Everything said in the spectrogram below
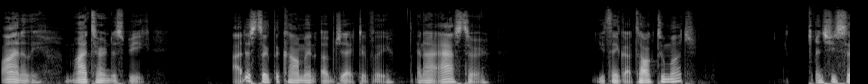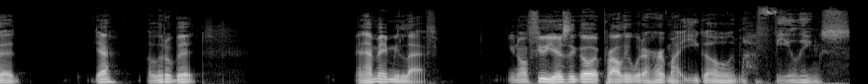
finally, my turn to speak, I just took the comment objectively and I asked her, You think I talk too much? And she said, Yeah, a little bit. And that made me laugh. You know, a few years ago, it probably would have hurt my ego and my feelings.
